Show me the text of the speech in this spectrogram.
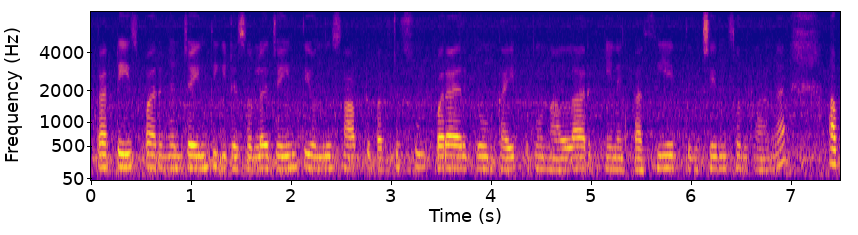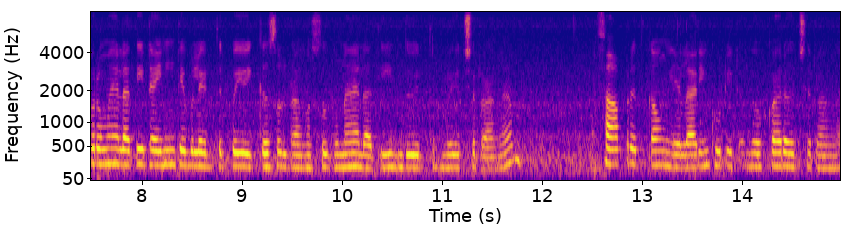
அக்கா டேஸ்ட் பாருங்கள் ஜெயந்தி கிட்ட சொல்ல ஜெயந்தி வந்து சாப்பிட்டு பார்த்துட்டு சூப்பராக இருக்குது உன் கைப்புக்கும் நல்லா இருக்குது எனக்கு பசியே எடுத்துக்கிச்சுன்னு சொல்கிறாங்க அப்புறமா எல்லாத்தையும் டைனிங் டேபிள் எடுத்துகிட்டு போய் வைக்க சொல்கிறாங்க சுகுனா எல்லாத்தையும் இந்து எடுத்துகிட்டு போய் வச்சிடுறாங்க. சாப்பிட்றதுக்கு அவங்க எல்லாரையும் கூட்டிகிட்டு வந்து உட்கார வச்சிடுறாங்க.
